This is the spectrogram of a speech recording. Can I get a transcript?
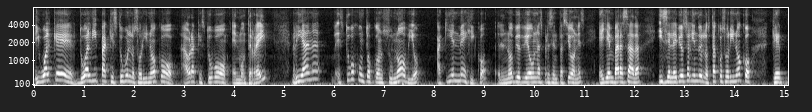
igual que Dua Lipa que estuvo en los Orinoco, ahora que estuvo en Monterrey, Rihanna estuvo junto con su novio aquí en México, el novio dio unas presentaciones, ella embarazada, y se le vio saliendo de los tacos Orinoco, que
